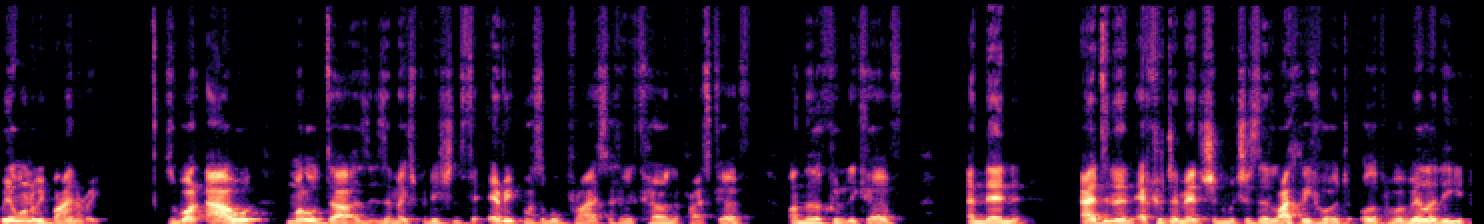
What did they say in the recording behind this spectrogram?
We don't want to be binary. So what our model does is it makes predictions for every possible price that can occur on the price curve, on the liquidity curve, and then adds in an extra dimension, which is the likelihood or the probability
